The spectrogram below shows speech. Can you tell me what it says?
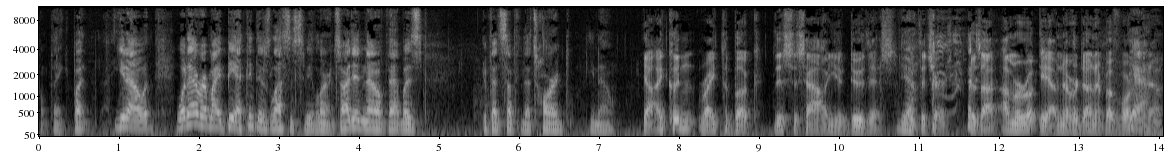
don't think, but you know, whatever it might be, I think there's lessons to be learned. So I didn't know if that was if that's something that's hard, you know. Yeah, I couldn't write the book. This is how you do this Yeah. with the church because I'm a rookie. I've never done it before. Yeah. You know.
